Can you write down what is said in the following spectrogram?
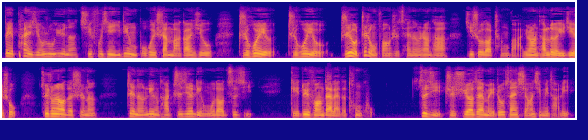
被判刑入狱呢，其父亲一定不会善罢甘休，只会只会有只有这种方式才能让他既受到惩罚，又让他乐于接受。最重要的是呢，这能令他直接领悟到自己给对方带来的痛苦。自己只需要在每周三想起米塔利，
